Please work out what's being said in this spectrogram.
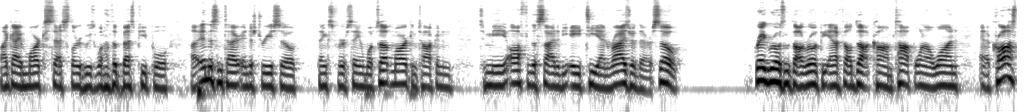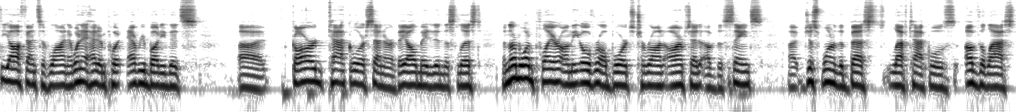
my guy Marc Sessler, who's one of the best people uh, in this entire industry. So thanks for saying what's up, Mark, and talking to me off to the side of the ATN riser there. So Greg Rosenthal wrote the NFL.com top 101, and across the offensive line, I went ahead and put everybody that's uh, guard, tackle, or center. They all made it in this list. The number one player on the overall board is Terron Armstead of the Saints. Uh, just one of the best left tackles of the last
